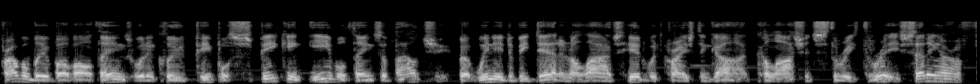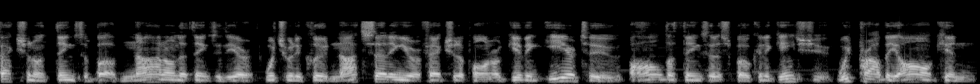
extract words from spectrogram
probably above all things would include people speaking evil things about you. But we need to be dead in our lives, hid with Christ in God. Colossians 3 3, setting our affection on things above, not on the things of the earth, which would include not setting your affection upon or giving ear to all the things that are spoken against you. We probably all can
